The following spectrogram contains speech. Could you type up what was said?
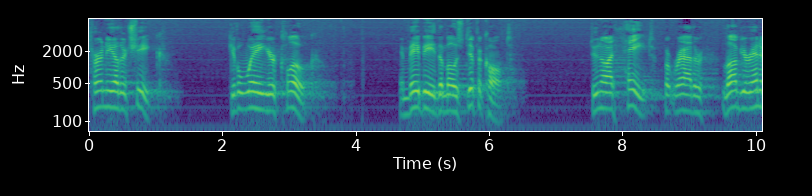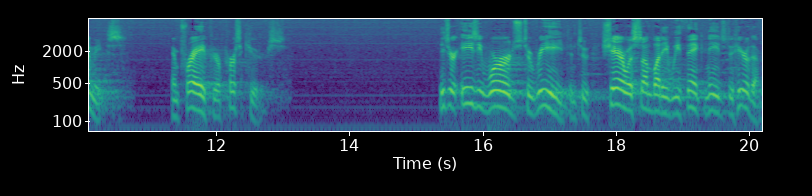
Turn the other cheek. Give away your cloak. And maybe the most difficult do not hate, but rather love your enemies and pray for your persecutors. These are easy words to read and to share with somebody we think needs to hear them.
